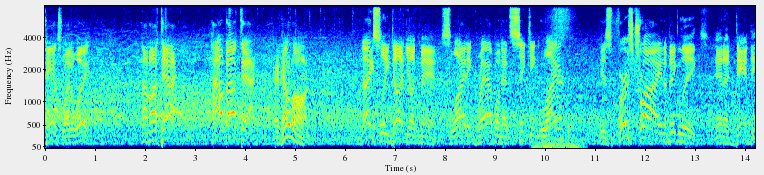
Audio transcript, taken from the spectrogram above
chance right away. How about that? How about that? And held on. Nicely done, young man. Sliding grab on that sinking liner. His first try in the big leagues. And a dandy.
